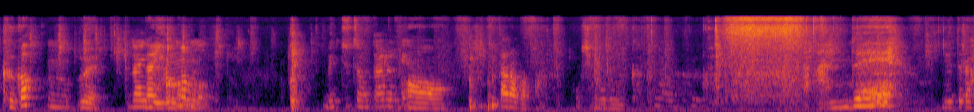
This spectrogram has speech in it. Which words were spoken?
그거? 응. 왜? 나 이거, 나 이거 밥만 먹어. 맥주잔 따르게. 어, 따라봐봐. 혹시 모르니까. 안 돼. 얘들아.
